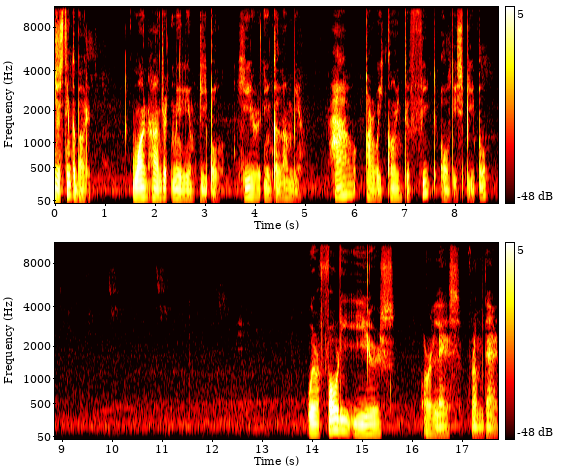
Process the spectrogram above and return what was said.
Just think about it 100 million people here in Colombia. How are we going to feed all these people? We're 40 years or less from that.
